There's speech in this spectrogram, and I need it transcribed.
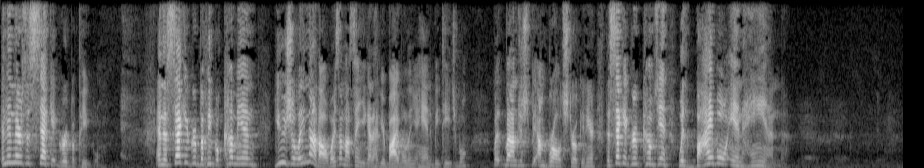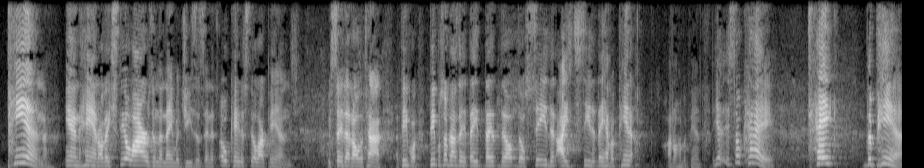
And then there's a second group of people. And the second group of people come in Usually, not always. I'm not saying you got to have your Bible in your hand to be teachable, but, but I'm just I'm broad stroking here. The second group comes in with Bible in hand, pen in hand. Are they steal ours in the name of Jesus? And it's okay to steal our pens. We say that all the time. People, people sometimes they, they, they, they'll, they'll see that I see that they have a pen. I don't have a pen. Yeah, it's okay. Take the pen.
